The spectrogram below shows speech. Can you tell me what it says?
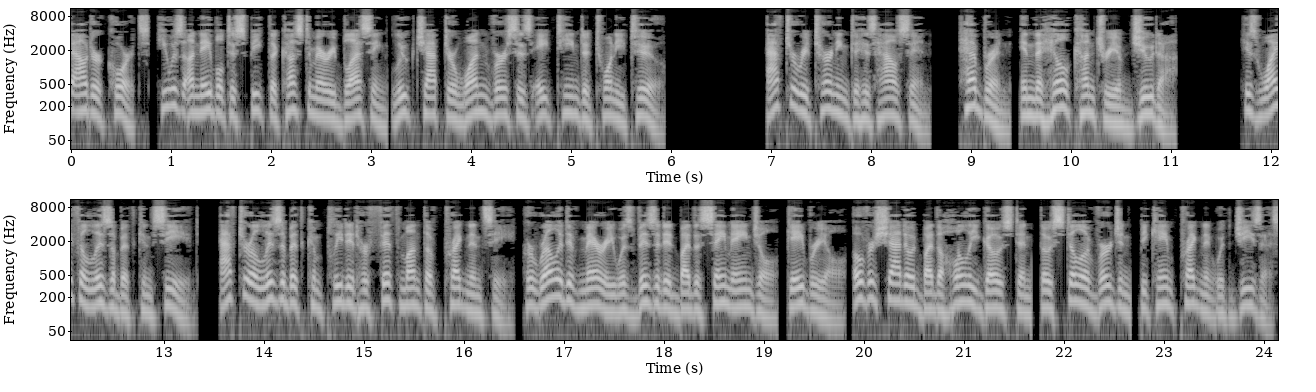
outer courts, he was unable to speak the customary blessing Luke chapter 1 verses 18 to 22. After returning to his house in Hebron, in the hill country of Judah. His wife Elizabeth conceived. After Elizabeth completed her fifth month of pregnancy, her relative Mary was visited by the same angel, Gabriel, overshadowed by the Holy Ghost and, though still a virgin, became pregnant with Jesus.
